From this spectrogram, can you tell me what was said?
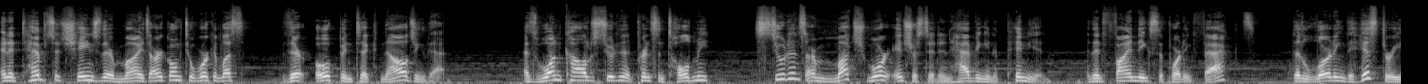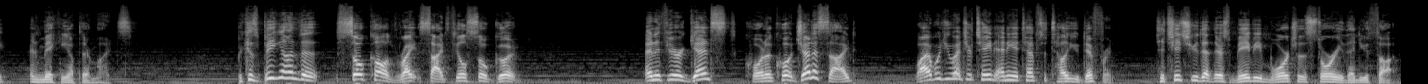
And attempts to change their minds aren't going to work unless they're open to acknowledging that. As one college student at Princeton told me, students are much more interested in having an opinion and then finding supporting facts than learning the history and making up their minds. Because being on the so called right side feels so good. And if you're against quote unquote genocide, why would you entertain any attempts to tell you different? To teach you that there's maybe more to the story than you thought?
